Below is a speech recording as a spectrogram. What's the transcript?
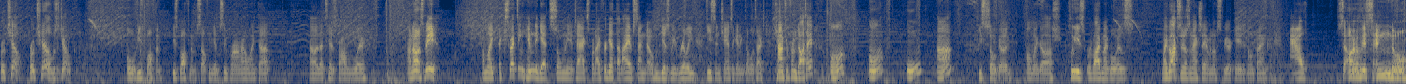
Bro, chill. Bro, chill. It was a joke. Oh, he's buffing. He's buffing himself and getting super arm. I don't like that. Oh, that's his probably. Oh no, it's me. I'm like expecting him to get so many attacks, but I forget that I have Sendo, who gives me really decent chance of getting double attacks. Counter from Date. Uh, uh, uh, uh. He's so good. Oh my gosh. Please revive my boys. My boxer doesn't actually have enough spirit gauge, I don't think. Ow. So, oh, Sendo.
